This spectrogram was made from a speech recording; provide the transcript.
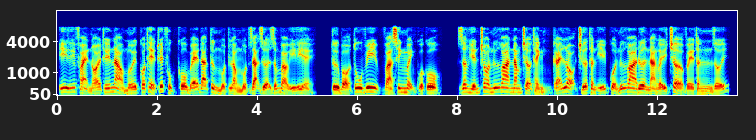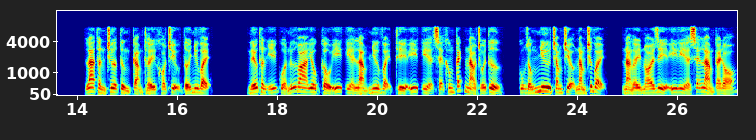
y phải nói thế nào mới có thể thuyết phục cô bé đã từng một lòng một dạ dựa dẫm vào y từ bỏ tu vi và sinh mệnh của cô, dâng hiến cho nữ hoa năm trở thành cái lọ chứa thần ý của nữ hoa đưa nàng ấy trở về thần giới. La thần chưa từng cảm thấy khó chịu tới như vậy. Nếu thần ý của nữ hoa yêu cầu y ỉa làm như vậy thì y ỉa sẽ không cách nào chối từ. Cũng giống như trăm triệu năm trước vậy, nàng ấy nói gì y ỉa sẽ làm cái đó.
